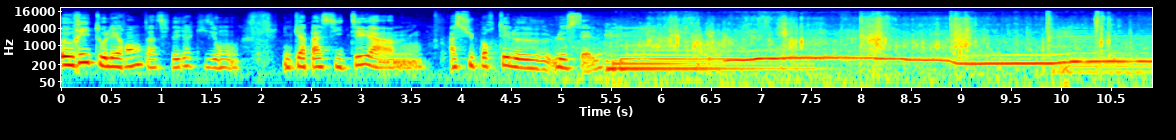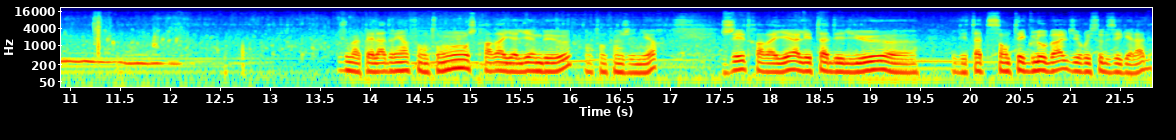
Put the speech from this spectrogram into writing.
euritolérantes, hein, c'est-à-dire qui ont une capacité à, supporter le sel. Je m'appelle Adrien Fanton, je travaille à l'IMBE en tant qu'ingénieur. J'ai travaillé à l'état des lieux, euh, l'état de santé global du ruisseau des Égalades.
